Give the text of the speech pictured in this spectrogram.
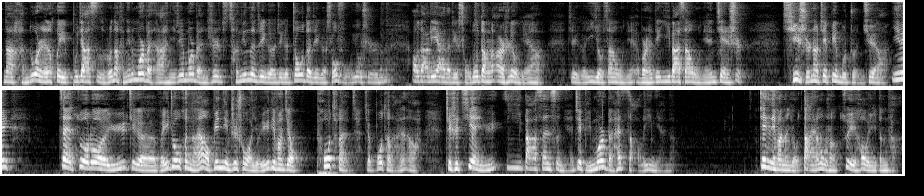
那很多人会不加思索说，那肯定是墨尔本啊。你这墨尔本是曾经的这个这个州的这个首府，又是澳大利亚的这个首都，当了二十六年啊。这个一九三五年，不是这一八三五年建市。其实呢，这并不准确啊，因为在坐落于这个维州和南澳边境之处啊，有一个地方叫 Portland，叫波特兰啊。这是建于一八三四年，这比墨尔本还早了一年呢。这个地方呢，有大洋路上最后一个灯塔，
